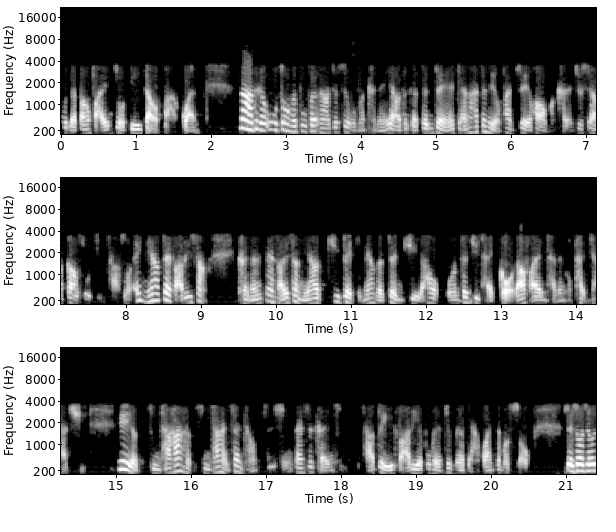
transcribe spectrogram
负责帮法院做第一道把关。那这个物证的部分呢，就是我们可能要这个针对，假如他真的有犯罪的话，我们可能就是要告诉警察说，哎，你要在法律上，可能在法律上你要具备怎么样的证据，然后我们证据才够，然后法院才能够判下去。因为有警察，他很警察很擅长执行，但是可能警察对于法律的部分就没有检察官这么熟，所以说就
